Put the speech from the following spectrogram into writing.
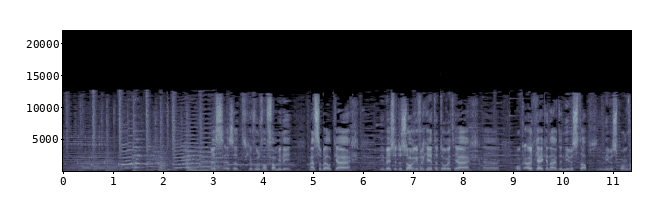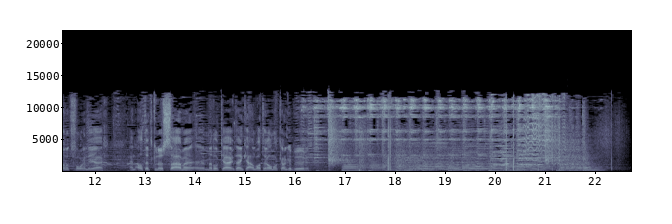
Is, is het gevoel van familie. Mensen bij elkaar. Die een beetje de zorgen vergeten door het jaar. ook uitkijken naar de nieuwe stap. De nieuwe sprong van het volgende jaar. En altijd knus samen met elkaar denken aan wat er allemaal kan gebeuren.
